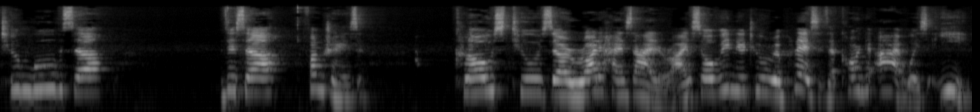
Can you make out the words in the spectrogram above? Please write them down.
to move the this uh, function is close to the right hand side, right? So we need to replace the current I with E.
